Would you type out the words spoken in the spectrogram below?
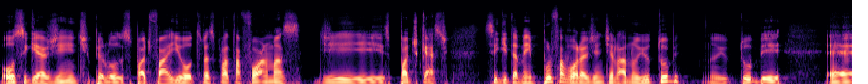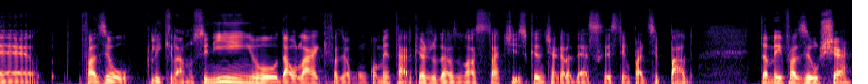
ou seguir a gente pelo Spotify e outras plataformas de podcast. Seguir também, por favor, a gente lá no YouTube. No YouTube, é, fazer o clique lá no sininho, dar o like, fazer algum comentário que ajuda nas nossas estatísticas. A gente agradece que vocês tenham participado. Também fazer o share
